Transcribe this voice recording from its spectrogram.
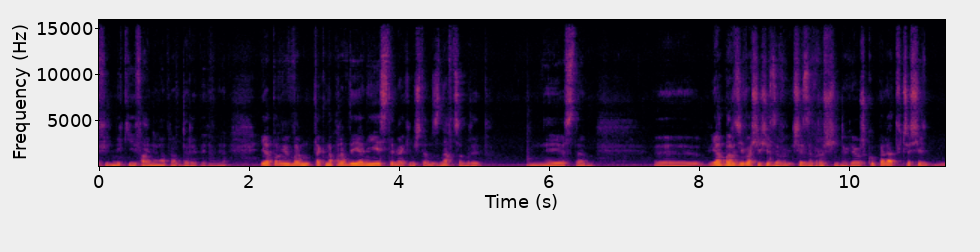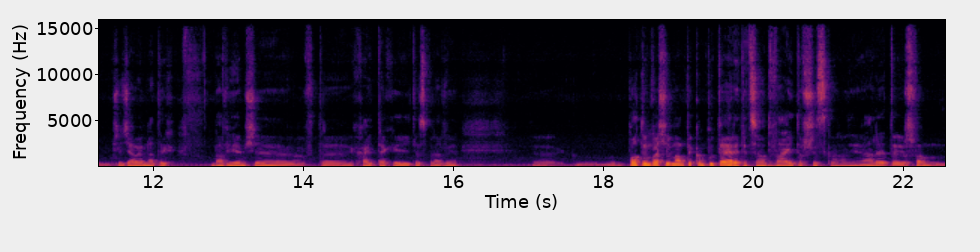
filmiki i fajne naprawdę ryby. No nie? Ja powiem wam, tak naprawdę ja nie jestem jakimś tam znawcą ryb. Nie jestem. Yy, Ja bardziej właśnie siedzę, siedzę w roślinach. Ja już kupę lat wcześniej siedziałem na tych, bawiłem się w te high-techy i te sprawy. Yy, Potem właśnie mam te komputery, te CO2 i to wszystko, no nie? Ale to już wam,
